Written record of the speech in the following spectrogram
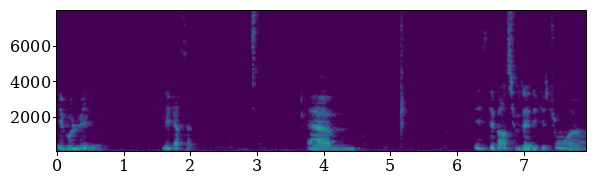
évoluer les personnes. Euh, N'hésitez pas hein, si vous avez des questions euh,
